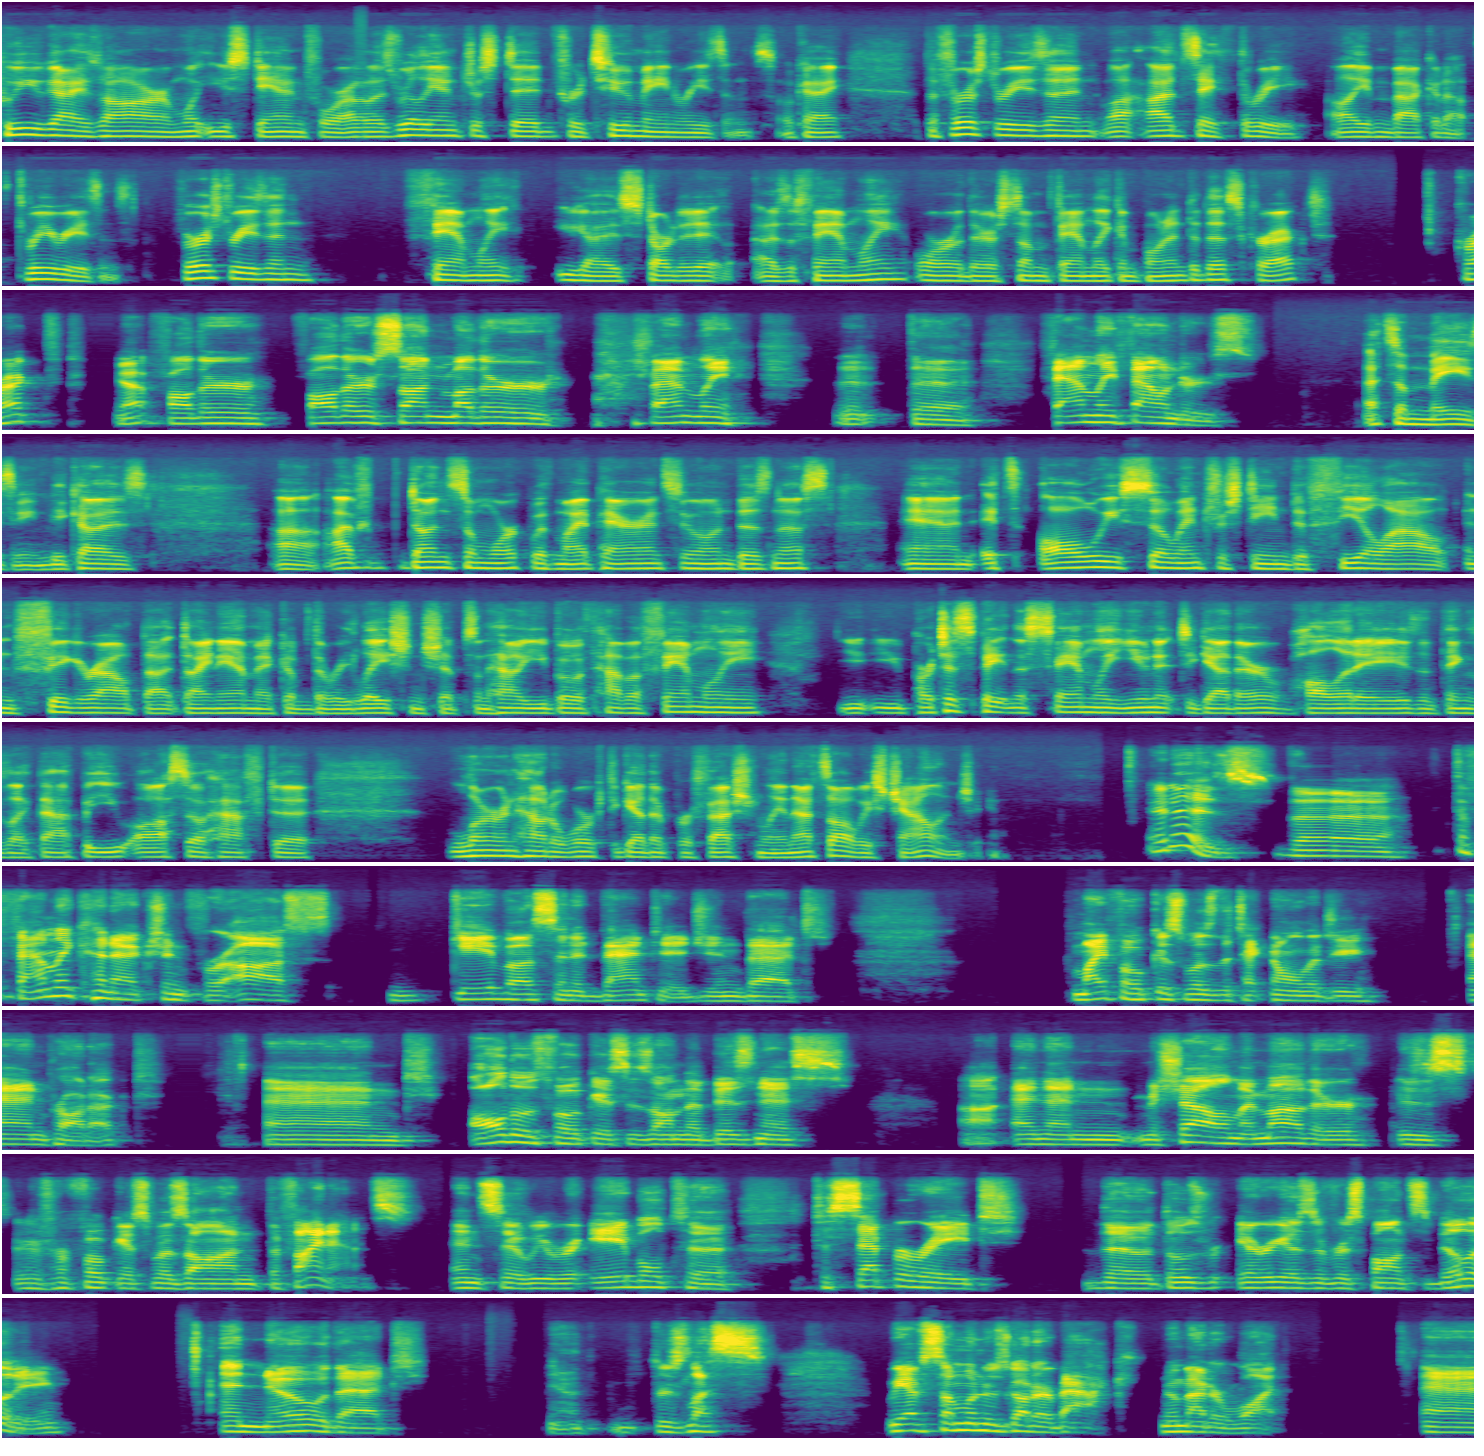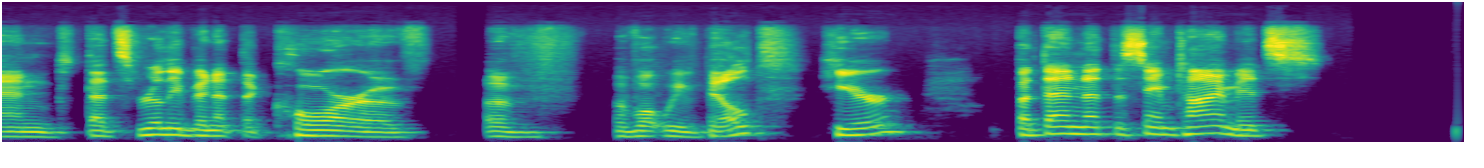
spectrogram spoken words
who you guys are and what you stand for, I was really interested for two main reasons. Okay. The first reason, well, I'd say three. I'll even back it up. Three reasons. First reason, family. You guys started it as a family, or there's some family component to this, correct? Correct. Yeah. Father, father, son, mother, family, the, the family founders. That's amazing because uh, I've done some work with my parents who own business, and it's always so interesting to feel out and figure out that dynamic of the relationships and how you both have a family. You, you participate in this family unit together, holidays and things like that, but you also have to learn how to work together professionally, and that's always challenging. It is the the family connection for us gave us an advantage in that my focus was the technology and product and all those focus is on the business uh, and then michelle my mother is her focus was on the finance. And so we were able to to separate the those areas of responsibility and know that you know there's less we have someone who's got our back no matter what. And that's really been at the core of of of what we've built here. But then at the same time it's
